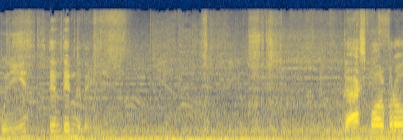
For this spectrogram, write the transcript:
bunyinya tin tin katanya. Gaspol bro.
